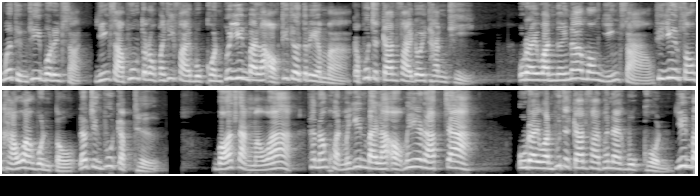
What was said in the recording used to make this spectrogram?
เมื่อถึงที่บริษัท หญิงสาวพุ่งตรงไปที่ฝ่ายบุคคลเพื่อยื่นใบลาออกที่เธอเตรียมมา กับผู้จัดการฝ่ายโดยทันทีอุไรวันเงยหน้ามองหญิงสาวที่ยื่นซองขาววางบนโต๊ะแล้วจึงพูดกับเธอบอสสั่งมาว่า ถ้าน้องขวัญมายื่นใบลาออกไม่ให้รับจ้าอุไรวันผู้จัดการฝ่ายแผนกบุคคล ยื่นใบ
